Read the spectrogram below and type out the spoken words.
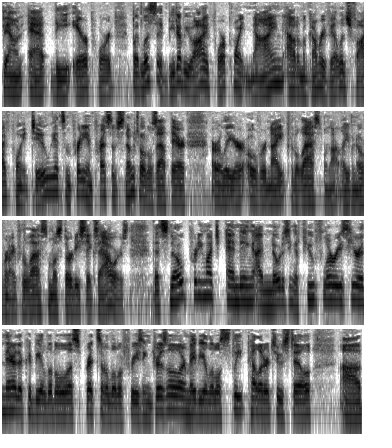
down at the airport. But listen, BWI 4.9 out of Montgomery Village 5.2. We had some pretty impressive snow totals out there earlier overnight for the last, well, not even overnight, for the last almost 36 hours. That snow pretty much ending. I'm noticing a few flurries here and there. There could be a little a spritz of a little freezing drizzle or maybe a little sleet pellet or two still uh,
